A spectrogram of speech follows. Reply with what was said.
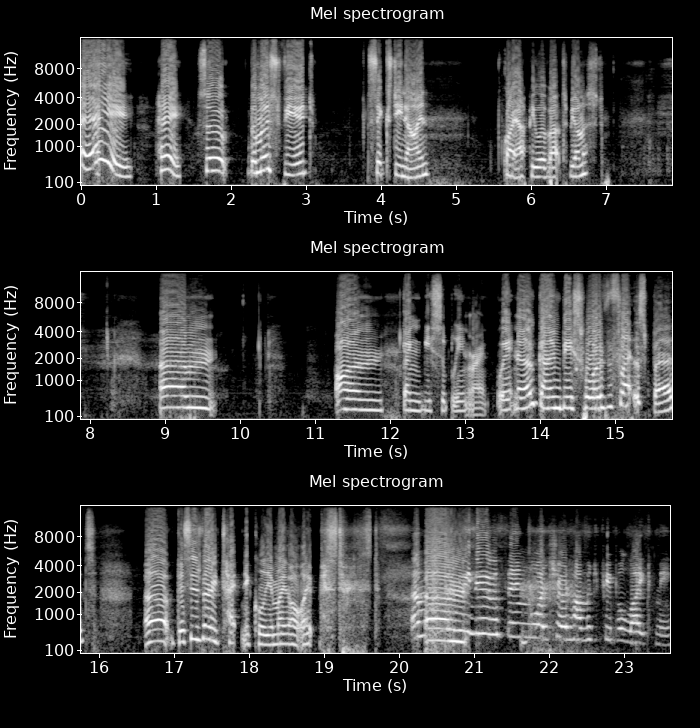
Hey, hey. So the most viewed, sixty-nine. Quite happy with that, to be honest. Um, on Gang Beast Sublime, right? Wait, no, Gang Beast War of the Flightless Birds. Uh, this is very technical. You might not like this. to be honest. Um, Um, we do the thing what showed how much people like me.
